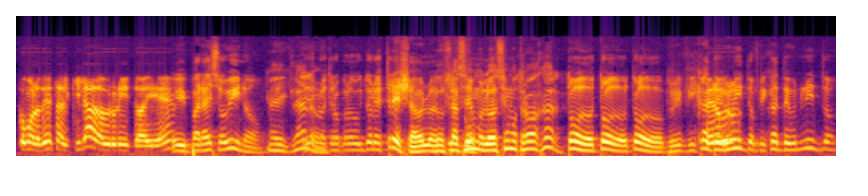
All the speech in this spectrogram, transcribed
¿Cómo lo tenés alquilado, Brunito, ahí, eh? Y para eso vino. Eh, claro. Es nuestro productor estrella. lo- hacemos, lo hacemos trabajar. Todo, todo, todo. Fíjate, Pero, Brunito, fíjate, Brunito.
